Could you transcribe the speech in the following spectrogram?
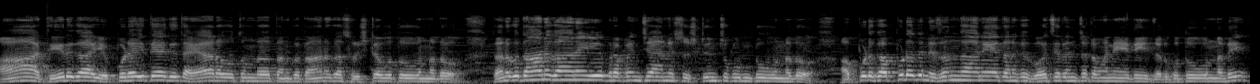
ఆ తీరుగా ఎప్పుడైతే అది తయారవుతుందో తనకు తానుగా సృష్టి అవుతూ ఉన్నదో తనకు తానుగానే ఈ ప్రపంచాన్ని సృష్టించుకుంటూ ఉన్నదో అప్పటికప్పుడు అది నిజంగానే తనకు గోచరించటం అనేది జరుగుతూ ఉన్నది.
